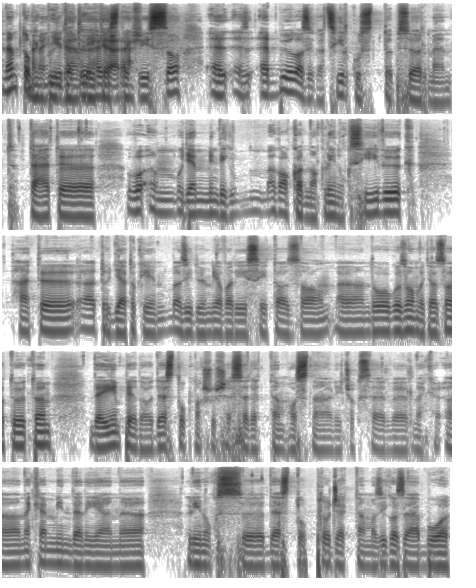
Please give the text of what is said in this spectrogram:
nem tudom, mennyire emlékeztek eljárás. vissza, ez, ez, ebből azért a cirkusz többször ment. Tehát ugye mindig akadnak Linux hívők, Hát tudjátok, én az időm javarészét azzal dolgozom, vagy azzal töltöm, de én például a desktopnak sose szerettem használni, csak szervernek. Nekem minden ilyen Linux desktop projektem az igazából,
